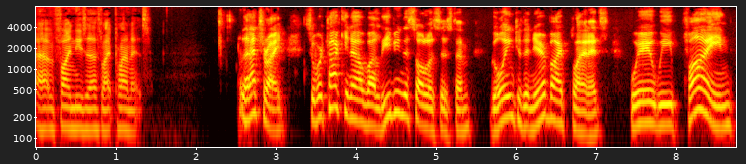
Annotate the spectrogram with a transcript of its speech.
uh, and find these Earth like planets. That's right. So we're talking now about leaving the solar system, going to the nearby planets where we find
